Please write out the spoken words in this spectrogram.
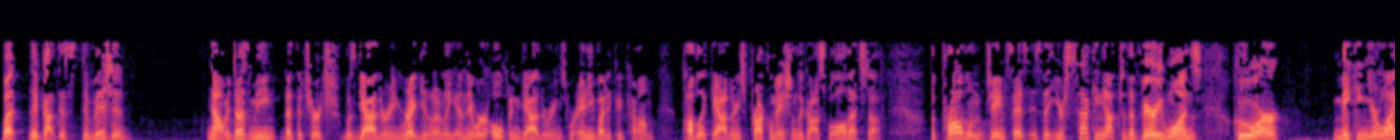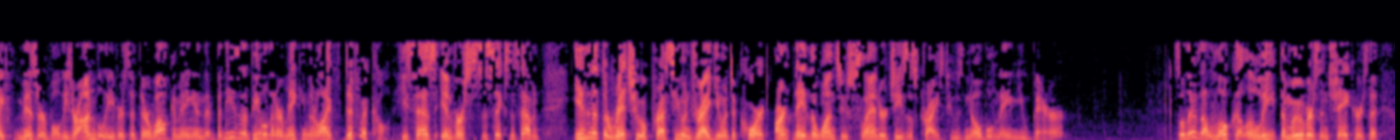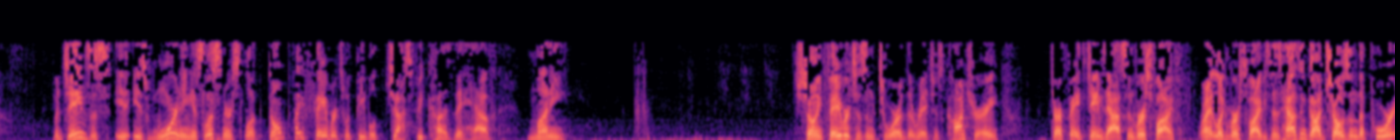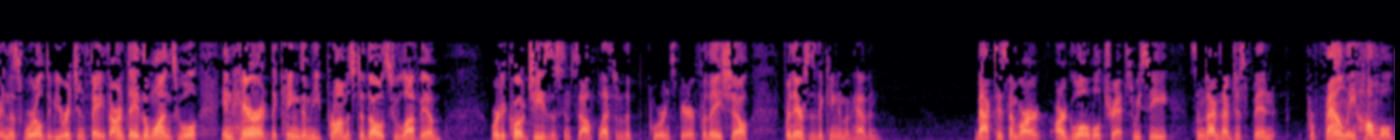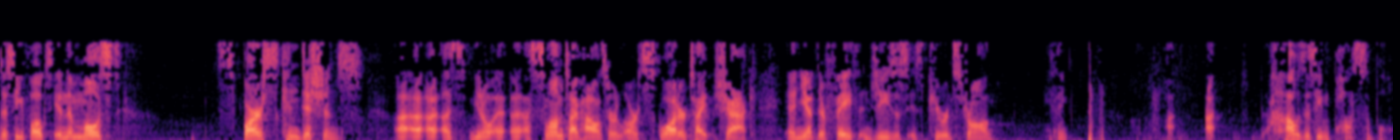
But they've got this division now, it does mean that the church was gathering regularly, and there were open gatherings where anybody could come, public gatherings, proclamation of the gospel, all that stuff. The problem, James says, is that you're sucking up to the very ones who are making your life miserable. These are unbelievers that they're welcoming, and but these are the people that are making their life difficult. He says in verses 6 and 7, Isn't it the rich who oppress you and drag you into court? Aren't they the ones who slander Jesus Christ, whose noble name you bear? So there's a local elite, the movers and shakers. That, but James is, is warning his listeners, look, don't play favorites with people just because they have money showing favoritism toward the rich is contrary to our faith. James asks in verse 5, right? Look at verse 5. He says, Hasn't God chosen the poor in this world to be rich in faith? Aren't they the ones who will inherit the kingdom he promised to those who love him? Or to quote Jesus himself, Blessed are the poor in spirit, for they shall, for theirs is the kingdom of heaven. Back to some of our, our global trips, we see, sometimes I've just been profoundly humbled to see folks in the most sparse conditions a, a, you know a, a slum type house or, or squatter type shack, and yet their faith in Jesus is pure and strong. You think, I, I, how is this even possible?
